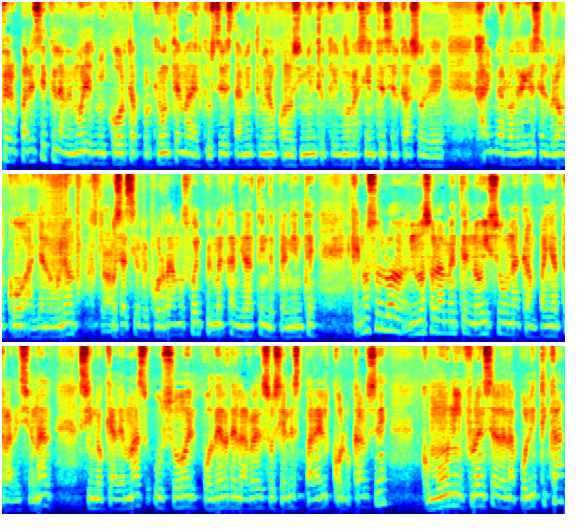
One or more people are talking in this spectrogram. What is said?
Pero parece que la memoria es muy corta porque un tema del que ustedes también tuvieron conocimiento que es muy reciente es el caso de Jaime Rodríguez el Bronco allá en Nuevo León. Claro. O sea, si recordamos, fue el primer candidato independiente que no solo no solamente no hizo una campaña tradicional, sino que además usó el poder de las redes sociales para él colocarse como un influencer de la política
